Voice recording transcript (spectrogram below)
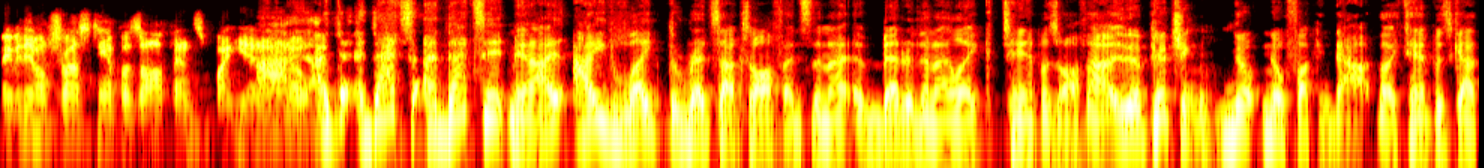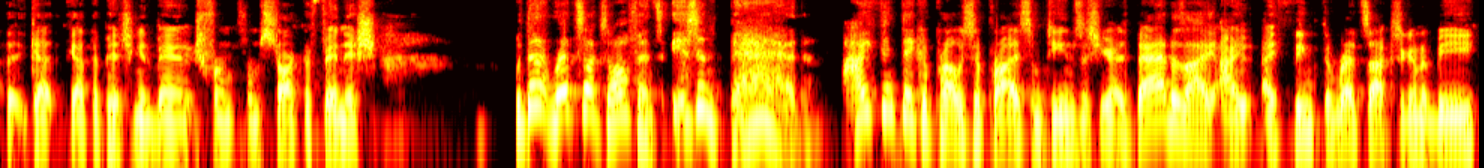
maybe they don't trust Tampa's offense quite yet. I I, I, that's uh, that's it, man. I, I like the Red Sox offense than I better than I like Tampa's offense. the pitching, no no fucking doubt. Like Tampa's got the got, got the pitching advantage from from start to finish. But that Red Sox offense isn't bad. I think they could probably surprise some teams this year. As bad as I, I, I think the Red Sox are going to be,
